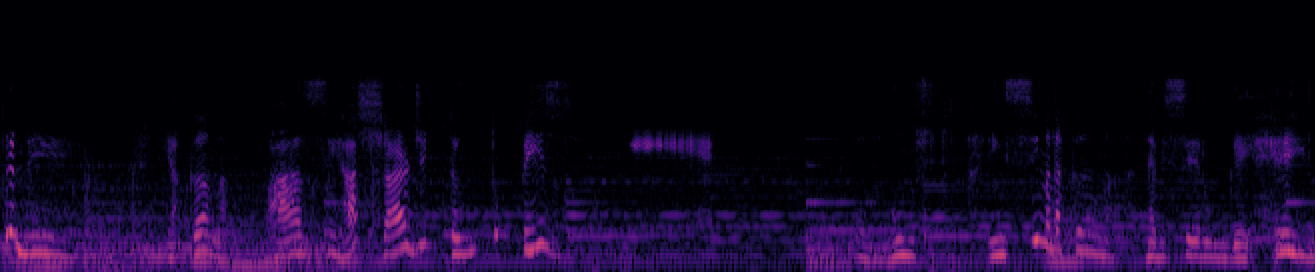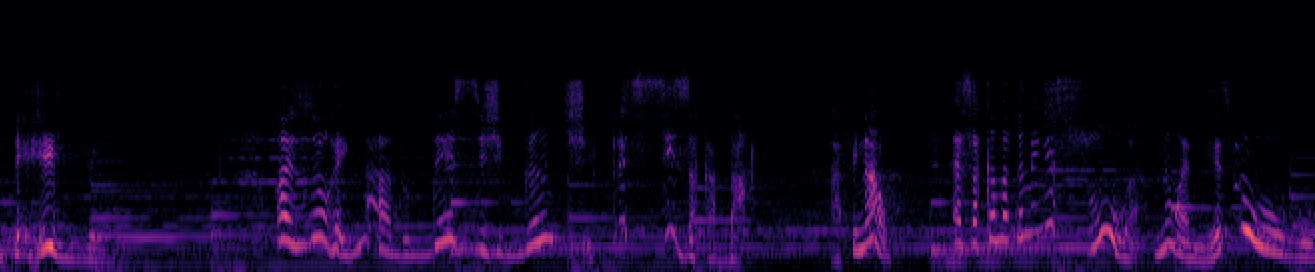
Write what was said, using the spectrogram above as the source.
tremer e a cama quase rachar de tanto peso. O monstro em cima da cama deve ser um guerreiro terrível. Mas o reinado desse gigante precisa acabar. Afinal, essa cama também é sua, não é mesmo, Hugo?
